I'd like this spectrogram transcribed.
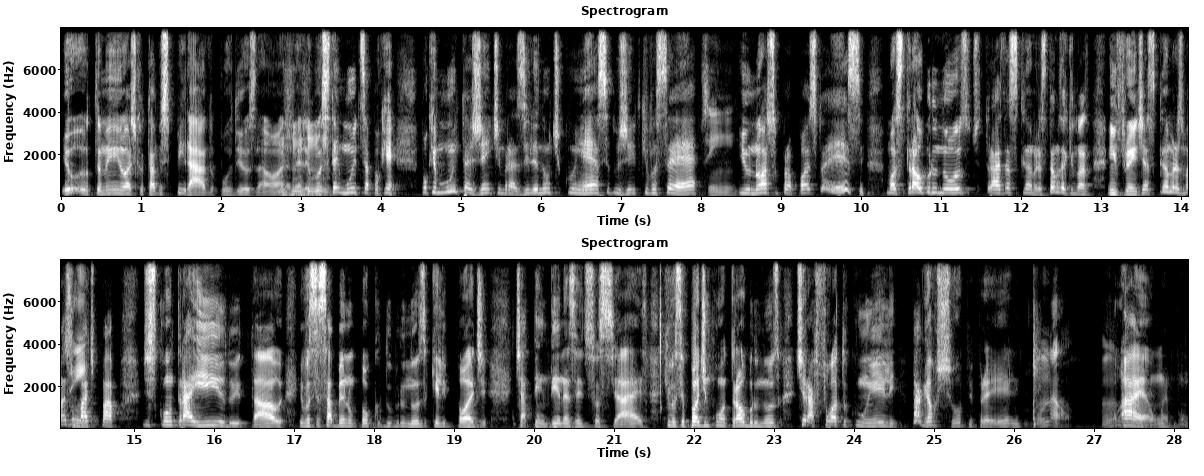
eu, eu também eu acho que eu estava inspirado por Deus na hora, velho. Eu gostei muito, sabe por quê? Porque muita gente em Brasília não te conhece do jeito que você é. Sim. E o nosso propósito é esse: mostrar o Brunoso de trás das câmeras. Estamos aqui em frente às câmeras, mas um Sim. bate-papo descontraído e tal. E você sabendo um pouco do Brunoso, que ele pode te atender nas redes sociais, que você pode encontrar o Brunoso, tirar foto com ele, pagar o chopp para ele. Um não. Um não. Ah, é, um é bom.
